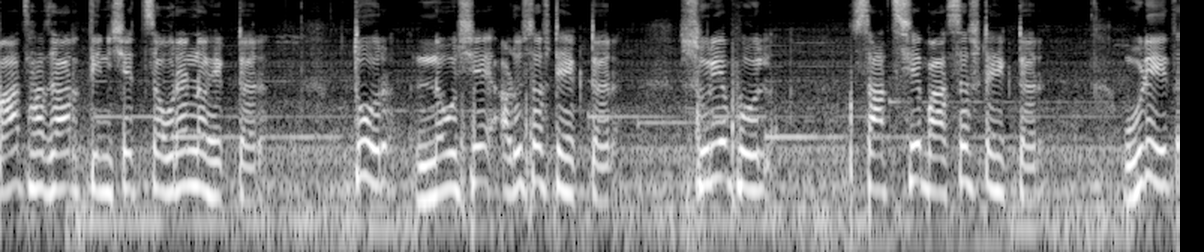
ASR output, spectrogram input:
पाच हजार तीनशे चौऱ्याण्णव हेक्टर तूर नऊशे अडुसष्ट हेक्टर सूर्यफूल सातशे बासष्ट हेक्टर उडीद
